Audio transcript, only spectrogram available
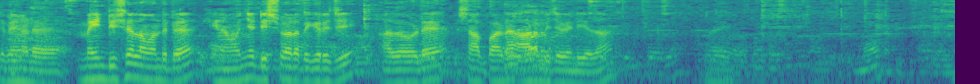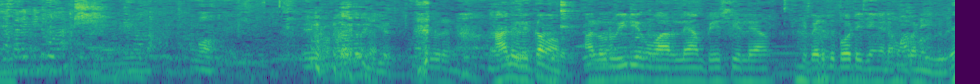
இப்போ என்னோட மெயின் டிஷ் எல்லாம் வந்துட்டு எனக்கு கொஞ்சம் டிஷ் வரதுக்கு இருந்துச்சு அதோட சாப்பாடை ஆரம்பிக்க வேண்டியதான் ஆளு வெக்கமா? ஆள் ஒரு வீடியோக்கு வரலையா? பேசி இல்லையா இப்ப எடுத்து போட்டு எங்க டவுன் பண்ணிக்குது.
